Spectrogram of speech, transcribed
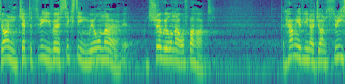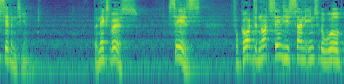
John chapter 3, verse 16, we all know. I'm sure we all know off by heart. But how many of you know John 3:17? The next verse says, "For God did not send his son into the world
